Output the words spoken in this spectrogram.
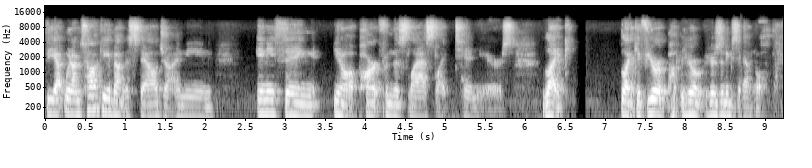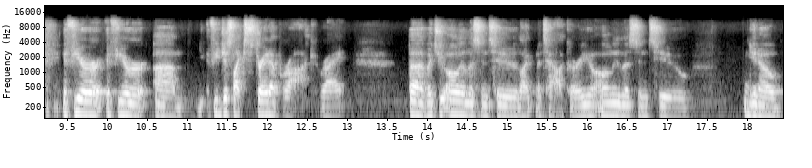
the when I'm talking about nostalgia I mean anything you know apart from this last like 10 years. Like like if you're here, here's an example. If you're if you're um, if you just like straight up rock right? Uh, but you only listen to like metallica or you only listen to you know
